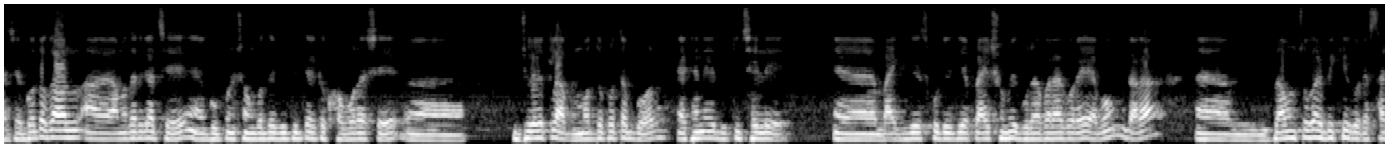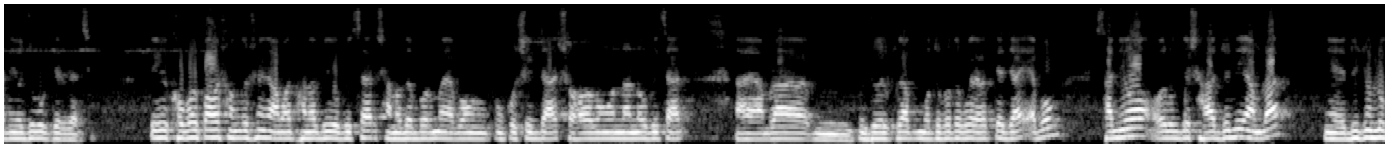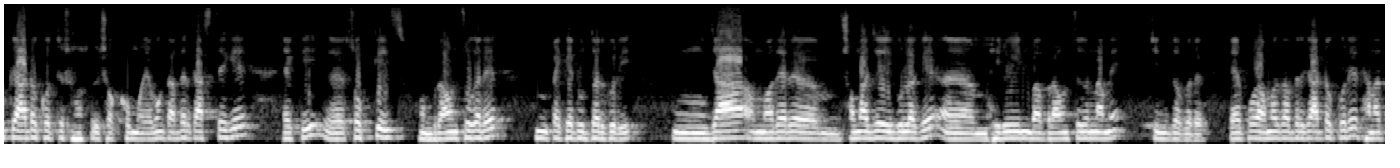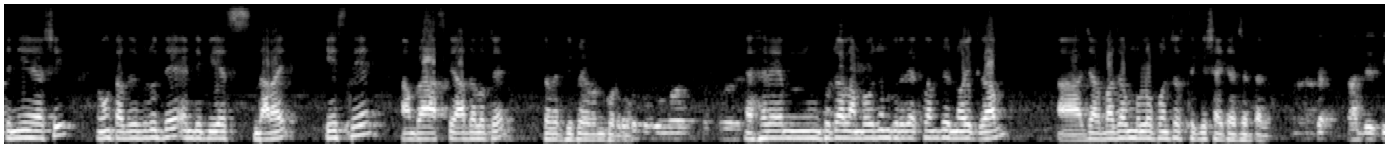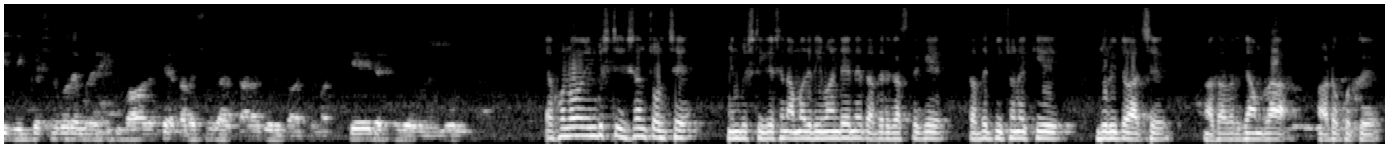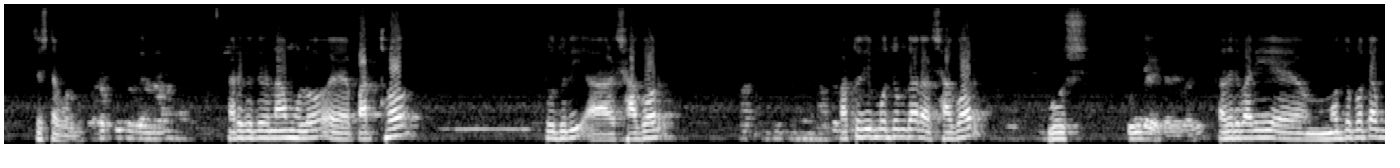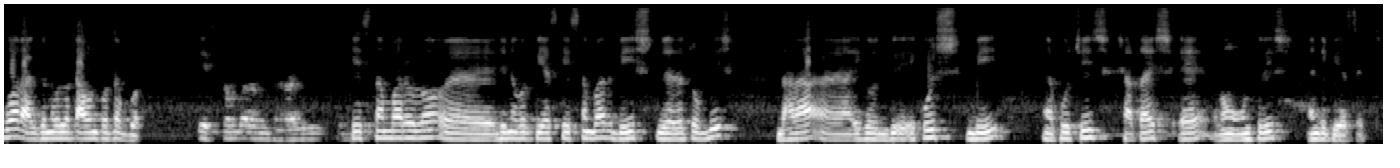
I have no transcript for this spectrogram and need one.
আচ্ছা গতকাল আমাদের কাছে গোপন সংবাদের ভিত্তিতে একটা খবর আসে জুয়েল ক্লাব মধ্যপ্রতাপগড় এখানে দুটি ছেলে বাইক দিয়ে স্কুটি দিয়ে প্রায় সময় ঘোরাফেরা করে এবং তারা ব্রাউন সুগার বিক্রি করে স্থানীয় যুবকদের কাছে। তো এই খবর পাওয়ার সঙ্গে সঙ্গে আমার থানার দুই অফিসার সানুদেব বর্মা এবং কৌশিক দাস সহ এবং অন্যান্য অফিসার আমরা জুয়েল ক্লাব মধ্যপ্রতাপগড় এলাকাতে যাই এবং স্থানীয় লোকদের সাহায্য নিয়ে আমরা দুজন লোককে আটক করতে সক্ষম হই এবং তাদের কাছ থেকে একটি শোকেস ব্রাউন সুগারের প্যাকেট উদ্ধার করি। যা আমাদের সমাজে এগুলাকে হিরোইন বা ব্রাউন সুগার নামে চিহ্নিত করে। এরপর আমরা তাদেরকে আটক করে থানাতে নিয়ে আসি এবং তাদের বিরুদ্ধে এনডিপিএস ধারায় কেস নিয়ে আমরা আজকে আদালতে তাদেরকে প্রেরণ করব। এখানে টোটাল আমরা ওজন করে দেখলাম যে নয় গ্রাম আর যার বাজার মূল্য পঞ্চাশ থেকে ষাট হাজার টাকা। আচ্ছা তাদের কি জিজ্ঞাসা করে মানে কিছু পাওয়া গেছে? তাদের সঙ্গে আর কারা জড়িত আছে? বা কে এটার সঙ্গে মানে মূল? এখনও ইনভেস্টিগেশন চলছে। ইনভেস্টিগেশন আমাদের রিমান্ডে এনে তাদের কাছ থেকে তাদের পিছনে কে জড়িত আছে তাদেরকে আমরা আটক করতে চেষ্টা করব। আটককৃতদের নাম? নাম হলো পার্থ চৌধুরী আর সাগর। পার্থদীপ মজুমদার আর সাগর ঘোষ। তাদের বাড়ি? তাদের বাড়ি আহ, মধ্য প্রতাপগড় একজন হলো টাউন প্রতাপগড়। কেস নাম্বার হলো ডিনগর পিএস কেস নাম্বার, বিশ, দুই ধারা একুশ, বি পঁচিশ, সাতাইশ, এ, এবং উনত্রিশ, এনডিপিএস অ্যাক্ট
